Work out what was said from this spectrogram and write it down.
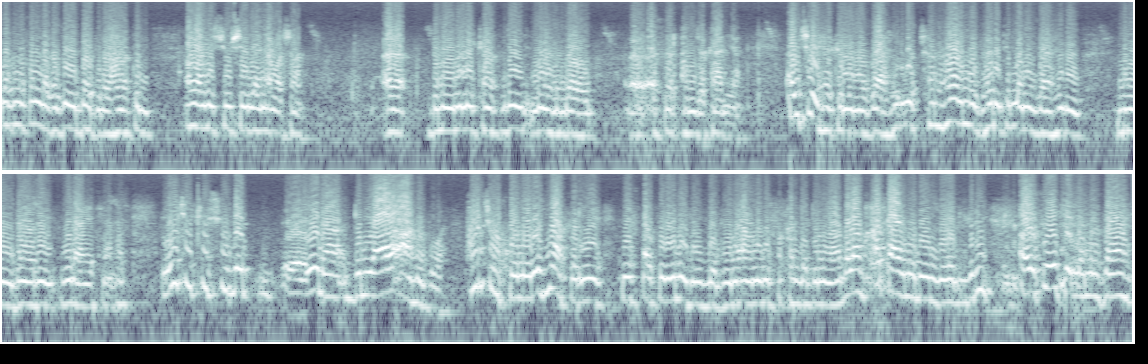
لغنا صلى غزوة بدر هاتم أوان الشمشي بين أوشان آه، بنيامين كافرين من الله أثر پنجەکانیان ئەو شيء هەکە لە مەظاهر و چەندها مظهرت لە مەظاهر و منوداری ولايتیان هەست یەکی کشی لە هنا دنیا ئامە بووە هەرچەند خۆلەرێز نافرمێ يستغفرون بالذين آمنوا فقط للدنيا بلام حتى أنا بين دور أو سيك لمظاهر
